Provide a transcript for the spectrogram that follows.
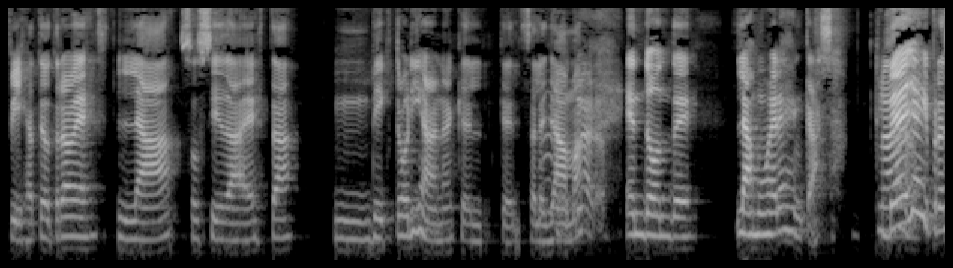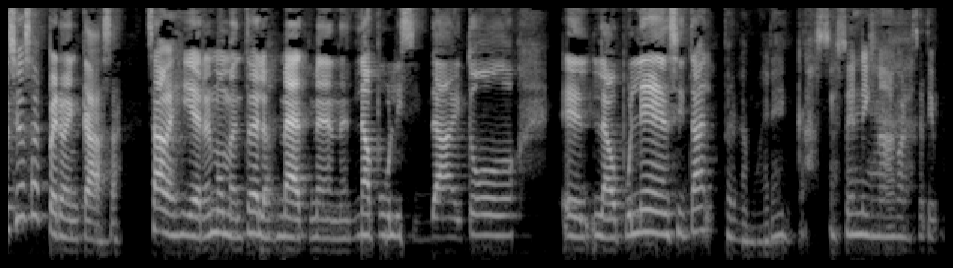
fíjate otra vez, la sociedad esta victoriana, que, el- que se le Claro, llama, Claro, en donde las mujeres en casa, claro. bellas y preciosas, pero en casa, ¿sabes? Y era el momento de los Mad Men, la publicidad y todo, el- la opulencia y tal, pero las mujeres en casa. Estoy indignada con este tipo.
